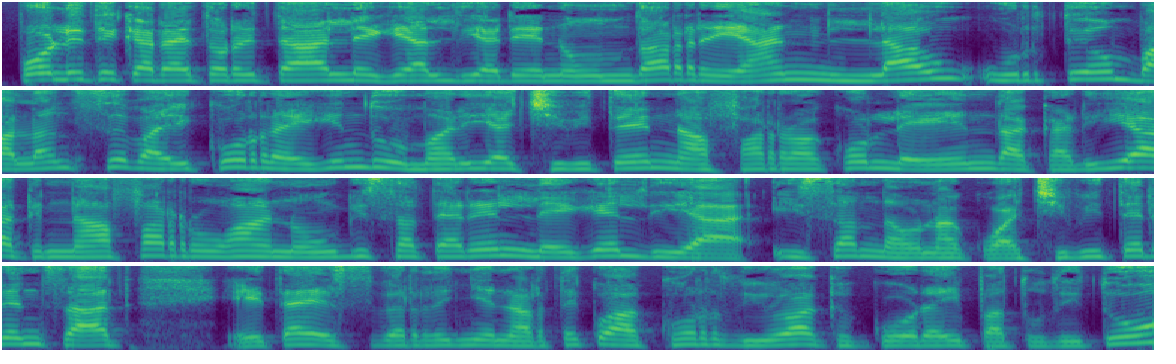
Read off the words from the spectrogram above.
Politikara etorreta legealdiaren ondarrean lau urteon balantze baikorra egin du Maria Txibite Nafarroako lehen dakariak Nafarroan ongizatearen legeldia izan da honako atxibiterentzat eta ezberdinen arteko akordioak gora ipatu ditu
